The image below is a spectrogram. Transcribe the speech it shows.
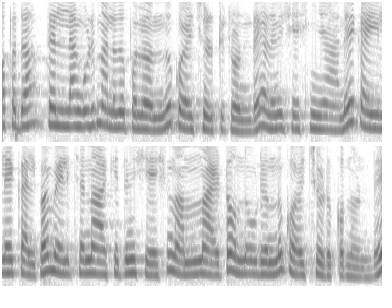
അപ്പോൾ ഇതാ ഇതെല്ലാം കൂടി നല്ലതുപോലെ ഒന്ന് കുഴച്ചെടുത്തിട്ടുണ്ട്. അതിനുശേഷം ഞാൻ കയ്യിലേക്ക് അല്പം വെളിച്ചെണ്ണ ആക്കിയതിന് ശേഷം നന്നായിട്ട് ഒന്നുകൂടി ഒന്ന് കുഴച്ചെടുക്കുന്നുണ്ട്.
